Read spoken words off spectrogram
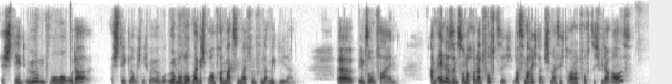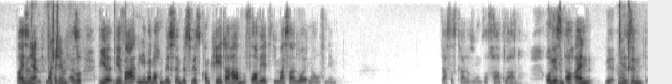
es steht irgendwo oder es steht, glaube ich, nicht mehr irgendwo. Irgendwo wurde mal gesprochen von maximal 500 Mitgliedern äh, in so einem Verein. Am Ende sind es nur noch 150. Was mache ich dann? Schmeiße ich 350 wieder raus? Weiß ich ja, nicht. Mach ich nicht. Also wir, wir warten lieber noch ein bisschen, bis wir es konkreter haben, bevor wir jetzt die Masse an Leuten aufnehmen. Das ist gerade so unser Fahrplan. Und wir sind auch ein, wir, okay. wir sind,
